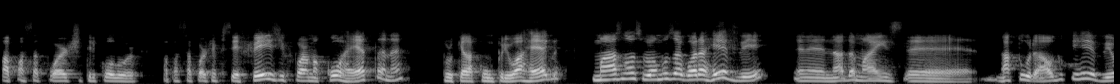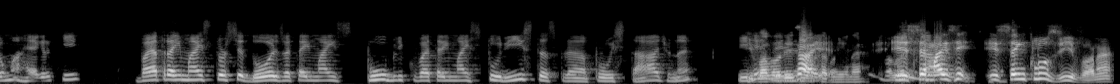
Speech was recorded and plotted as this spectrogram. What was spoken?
a passaporte tricolor, a passaporte FC fez de forma correta, né? Porque ela cumpriu a regra, mas nós vamos agora rever, é, nada mais é, natural do que rever uma regra que vai atrair mais torcedores, vai atrair mais público, vai atrair mais turistas para o estádio, né? E, e valorizar ah, também, né? Isso é mais isso é inclusiva, né?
